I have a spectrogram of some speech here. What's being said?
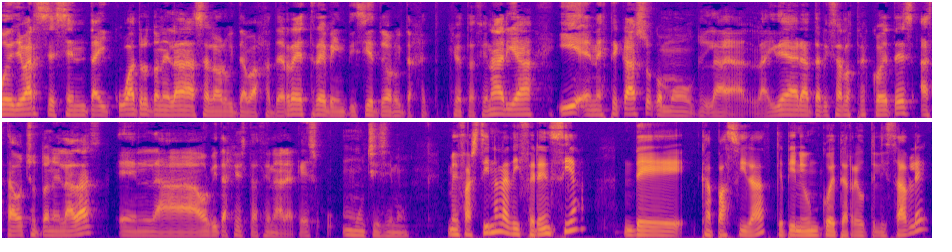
puede llevar 64 toneladas a la órbita baja terrestre, 27 órbitas geoestacionarias y en este caso, como la, idea era aterrizar los tres cohetes, hasta 8 toneladas en la órbita geoestacionaria, que es muchísimo. Me fascina la diferencia de capacidad que tiene un cohete reutilizable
